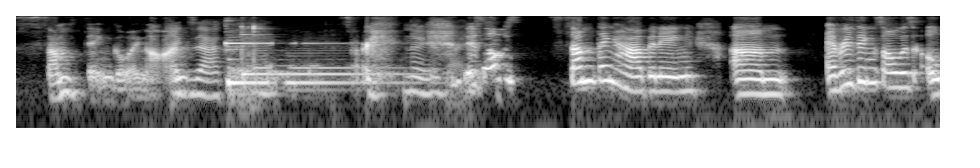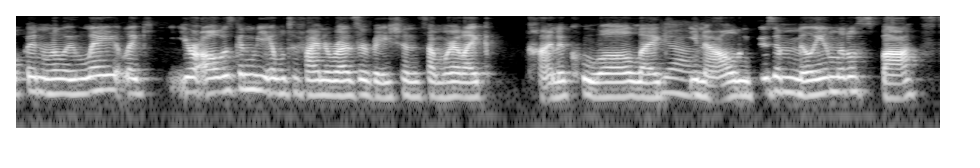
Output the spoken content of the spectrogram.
something going on. Exactly. Sorry. No, you're fine. There's always something happening. Um, everything's always open really late. Like you're always gonna be able to find a reservation somewhere like kind of cool. Like, Yeah. you know, like, there's a million little spots.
